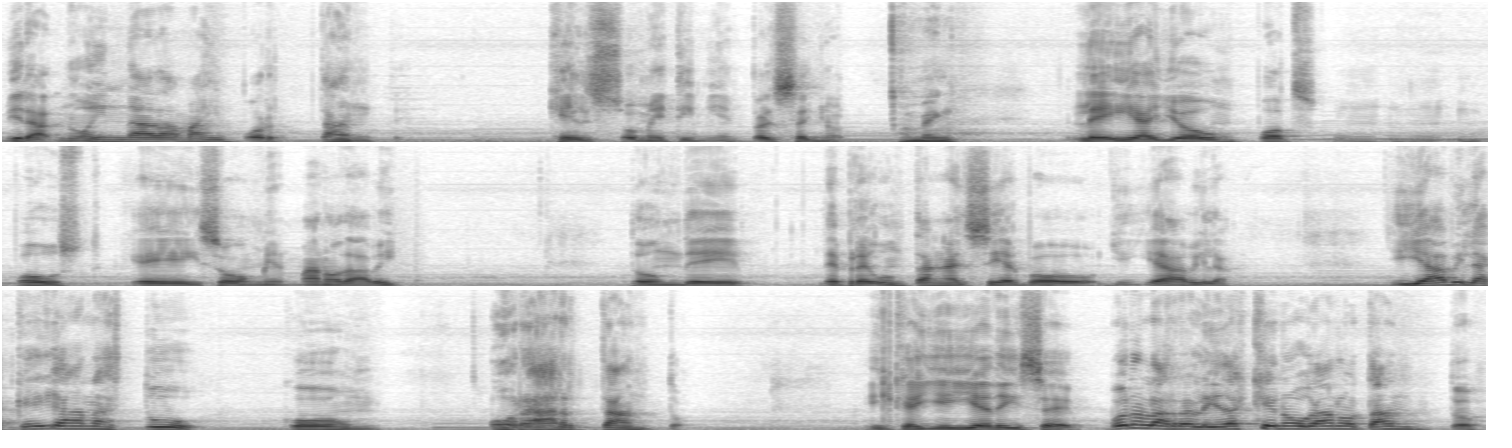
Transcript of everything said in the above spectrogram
mira, no hay nada más importante que el sometimiento al Señor. Amén. Leía yo un post, un, post que hizo mi hermano David, donde le preguntan al siervo Gigi Ávila, Gigi Ávila, ¿qué ganas tú con orar tanto? Y que Gigi dice, bueno, la realidad es que no gano tanto,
